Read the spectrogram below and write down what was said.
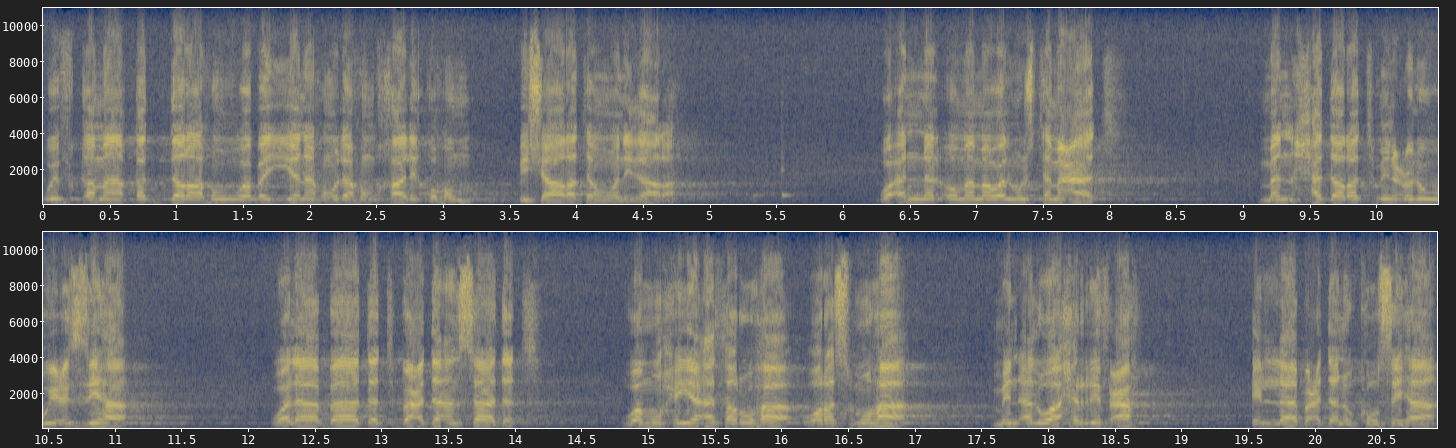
وفق ما قدره وبينه لهم خالقهم بشارة ونذارة. وأن الأمم والمجتمعات ما انحدرت من علو عزها ولا بادت بعد أن سادت ومحي أثرها ورسمها من ألواح الرفعة إلا بعد نكوصها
